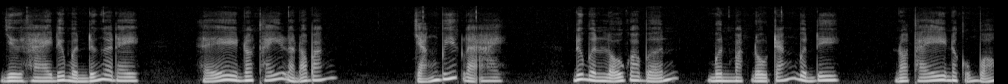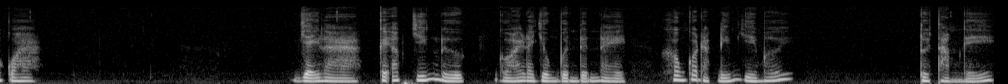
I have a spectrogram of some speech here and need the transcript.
Như hai đứa mình đứng ở đây, hễ nó thấy là nó bắn. Chẳng biết là ai. Nếu mình lội qua bển, mình mặc đồ trắng mình đi, nó thấy nó cũng bỏ qua. Vậy là cái ấp chiến lược gọi là dùng Bình Định này không có đặc điểm gì mới. Tôi thầm nghĩ,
